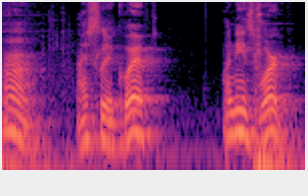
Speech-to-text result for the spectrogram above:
Huh, nicely equipped. What needs work?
